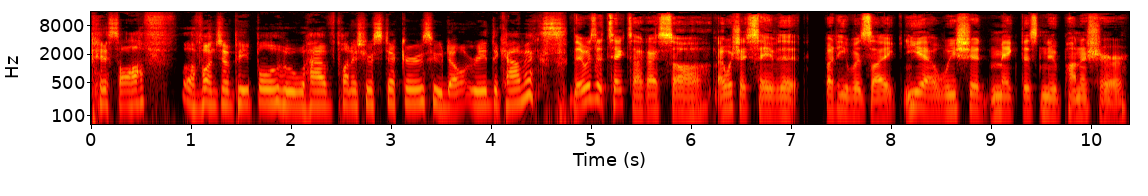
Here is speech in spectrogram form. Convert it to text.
piss off a bunch of people who have Punisher stickers who don't read the comics? There was a TikTok I saw. I wish I saved it, but he was like, "Yeah, we should make this new Punisher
